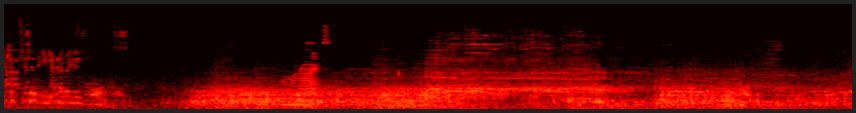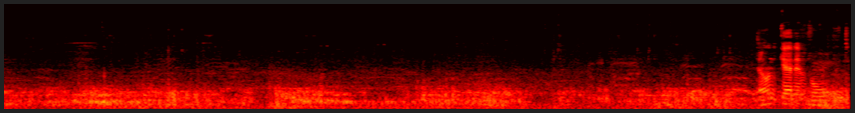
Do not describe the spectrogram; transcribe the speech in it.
Captured the enemy's walls. Alright. Don't get involved.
